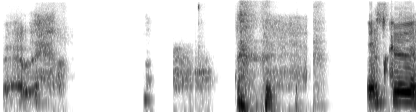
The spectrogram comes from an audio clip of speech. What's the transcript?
Verde. es que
